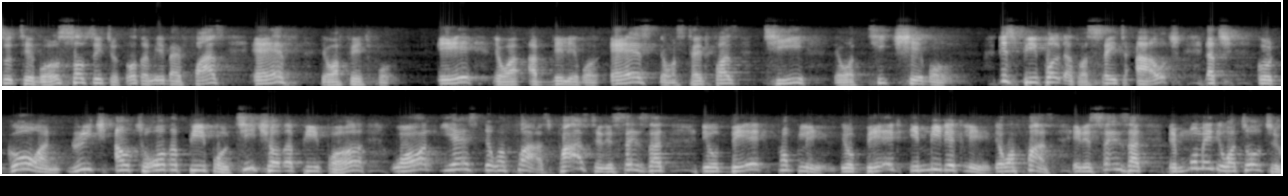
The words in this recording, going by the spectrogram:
suitable substitute. What I mean by fast, F, they were faithful. A, they were available. S, they were steadfast. T, they were teachable. These people that were sent out, that could go and reach out to other people, teach other people. One, yes, they were fast. Fast in the sense that they obeyed promptly. They obeyed immediately. They were fast. In the sense that the moment they were told to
